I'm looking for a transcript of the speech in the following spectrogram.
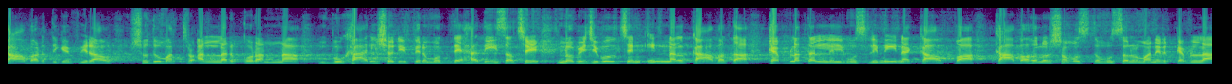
কাবার দিকে ফিরাও। শুধুমাত্র আল্লাহর কোরআন না, বুখারি শরীফের মধ্যে হাদিস আছে। নবীজি বলছেন, ইন্নাল কাবাতা কেবলাতাল্লিল মুসলিমিনা কাফা। কাবা হলো সমস্ত মুসলমানের কেবলা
